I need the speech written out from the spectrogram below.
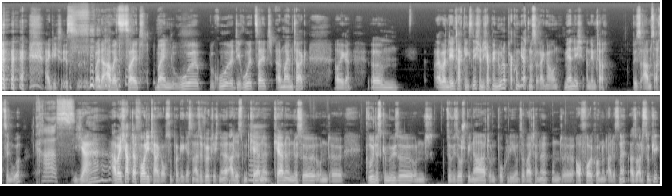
eigentlich ist bei der Arbeitszeit mein Ruhe, Ruhe, die Ruhezeit an meinem Tag. Aber egal. Ähm, aber an dem Tag ging es nicht und ich habe mir nur eine Packung Erdnüsse reingehauen. Mehr nicht an dem Tag. Bis abends 18 Uhr. Krass. Ja, aber ich habe davor die Tage auch super gegessen. Also wirklich, ne? Alles mit Kerne, mhm. Kerne Nüsse und äh, grünes Gemüse und sowieso Spinat und Brokkoli und so weiter, ne? Und äh, auch Vollkorn und alles, ne? Also alles supi.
